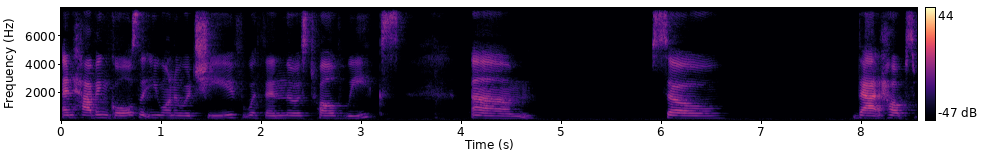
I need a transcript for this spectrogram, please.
And having goals that you want to achieve within those 12 weeks. Um, so that helps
